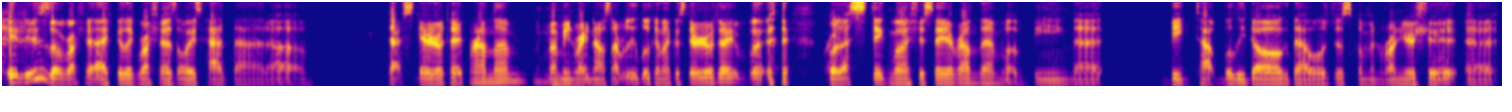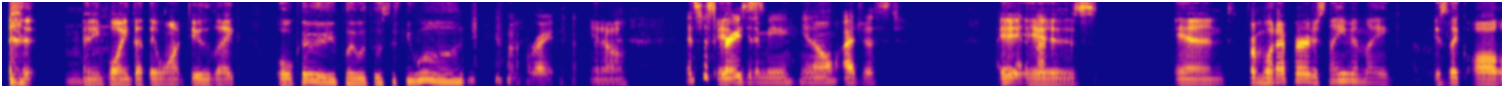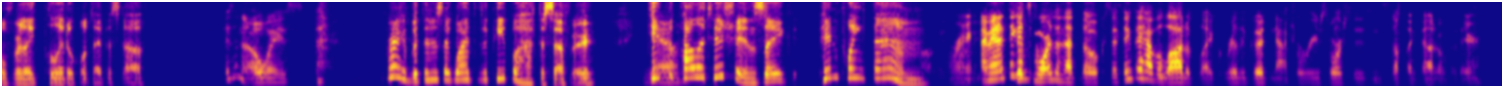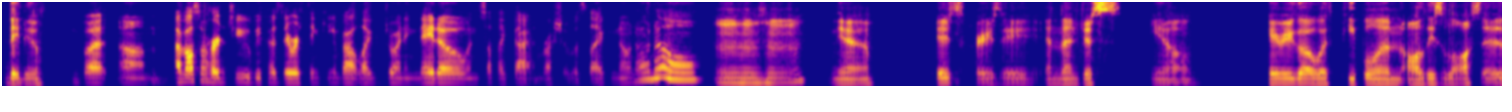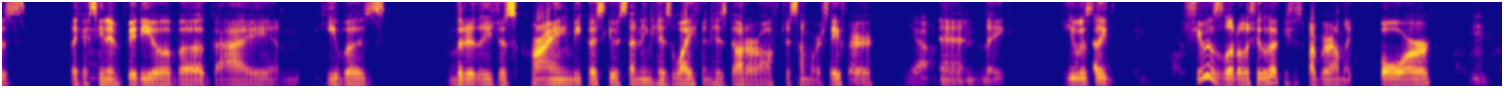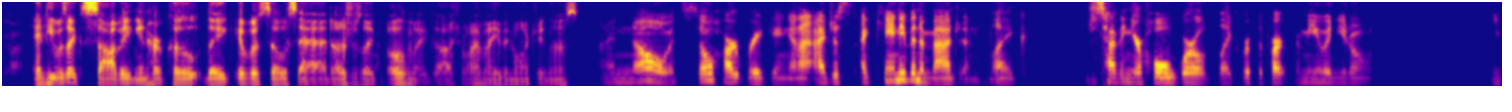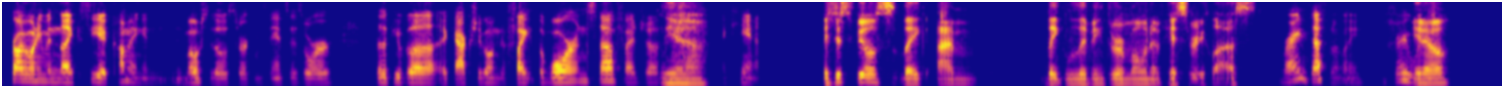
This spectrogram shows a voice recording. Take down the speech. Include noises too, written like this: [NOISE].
it is though. Russia. I feel like Russia has always had that uh that stereotype around them. Mm-hmm. I mean, right now it's not really looking like a stereotype, but right. or that stigma I should say around them of being that big top bully dog that will just come and run your shit at mm-hmm. any point that they want to. Like, okay, play with us if you want. [LAUGHS] right. You know, it's just crazy it's, to me. You know, I just. I it is. And from what I've heard, it's not even like, it's like all over like political type of stuff. Isn't it always? [LAUGHS] right. But then it's like, why do the people have to suffer? Get yeah. the politicians, like, pinpoint them. Right. I mean, I think it's more than that though, because I think they have a lot of like really good natural resources and stuff like that over there. They do but um, I've also heard too because they were thinking about like joining NATO and stuff like that, and Russia was like, no, no, no. Hmm. Yeah, it's crazy. And then just you know, here we go with people and all these losses. Like I seen a video of a guy, and he was literally just crying because he was sending his wife and his daughter off to somewhere safer. Yeah, and like he was like, she was little. She looked like she was probably around like four. Mm and he was like sobbing in her coat. Like it was so sad. I was just like, oh my gosh, why am I even watching this? I know it's so heartbreaking, and I, I just I can't even imagine like just having your whole world like ripped apart from you, and you don't you probably won't even like see it coming in most of those circumstances, or for the people that are like actually going to fight the war and stuff. I just yeah, I can't. It just feels like I'm like living through a moment of history class. Right, definitely. very weird. You know,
